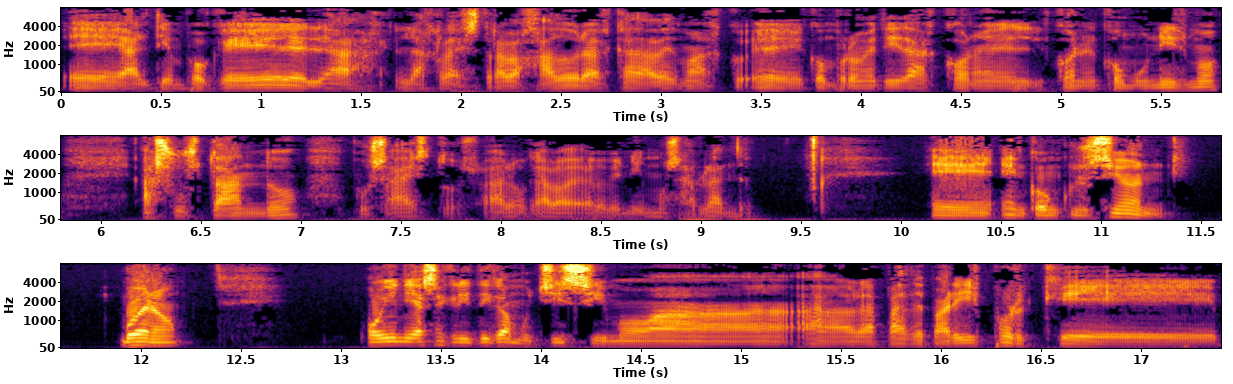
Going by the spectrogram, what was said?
eh, al tiempo que las clases trabajadoras cada vez más eh, comprometidas con el, con el comunismo, asustando pues a estos, a lo que venimos hablando. en conclusión, bueno, hoy en día se critica muchísimo a, a la paz de París porque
